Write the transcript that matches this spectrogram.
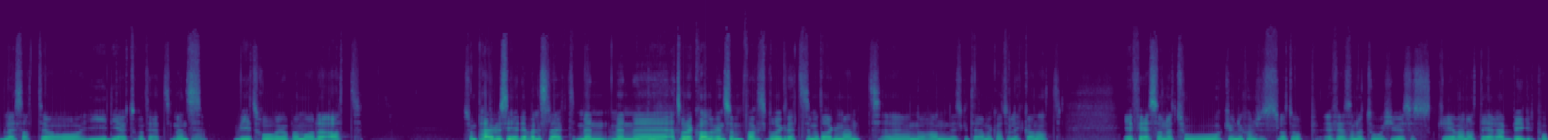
ble satt til å gi de autoritet. Mens Ja. vi tror jo på en måte at Som Paulus sier, det er veldig sleipt, men, men eh, jeg tror det er Calvin som faktisk bruker dette som et argument eh, når han diskuterer med katolikkene. at i Efeserne 2 kunne kanskje slått opp, Efeserne 2,20 så skriver han at dere er bygd på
